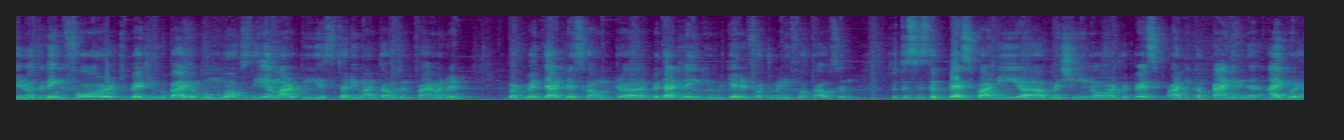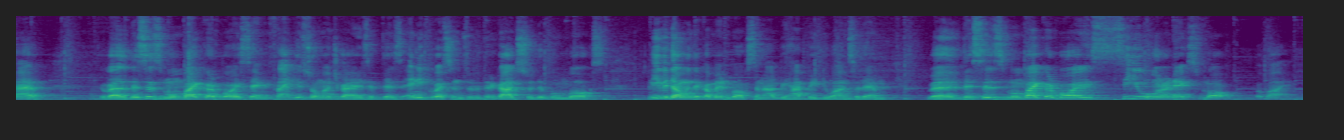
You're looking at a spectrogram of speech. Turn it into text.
you know the link for where you could buy your boombox. The MRP is 31,500 but with that discount uh, with that link you would get it for 24,000 so this is the best party uh, machine or the best party companion that I could have. Well this is MumBiker boy saying thank you so much guys. If there's any questions with regards to the boombox leave it down in the comment box and I'll be happy to answer them Well, this is MumBiker Boy. See you on our next vlog. Bye bye.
